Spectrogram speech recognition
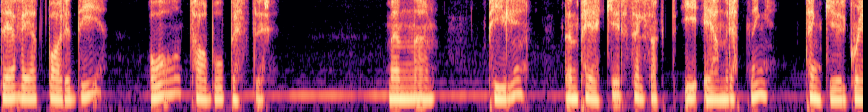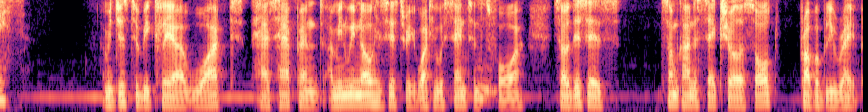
det vet bare de og Tabo Bester. Men eh, Pilen, den peker selvsagt i én retning, tenker Grace. I mean, just to be clear, what has happened? I mean, we know his history, what he was sentenced mm. for. So this is some kind of sexual assault, probably rape.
